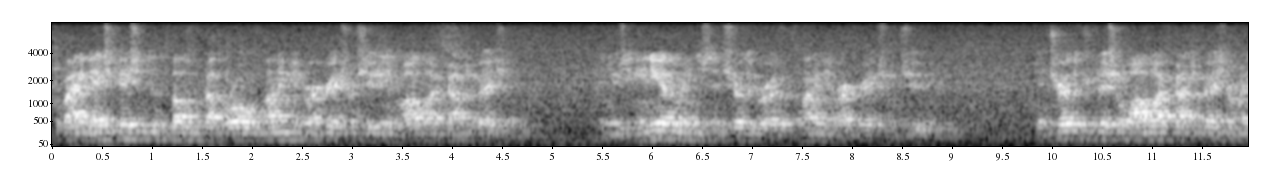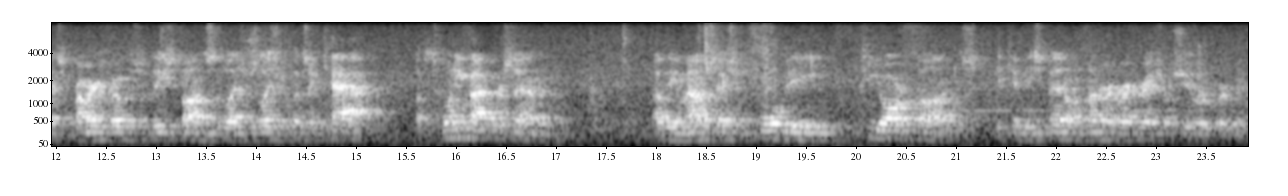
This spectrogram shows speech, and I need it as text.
providing education to the public about the role of hunting and recreational shooting in wildlife conservation, and using any other means to ensure the growth of hunting and recreational shooting. To ensure that traditional wildlife conservation remains the primary focus of these funds, the legislation puts a cap of 25% of the amount of Section 4B PR funds that can be spent on hunter and recreational shooter recruitment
